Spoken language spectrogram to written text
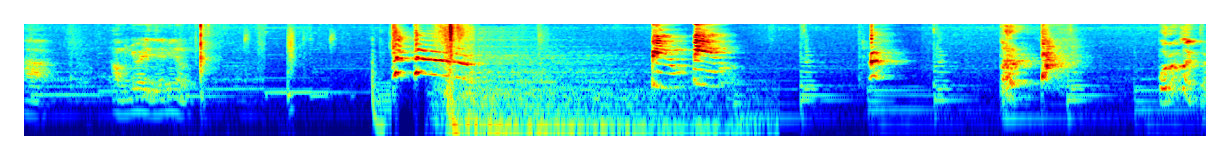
Ah, uh, when you're ready, let me know. 모르고 있지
